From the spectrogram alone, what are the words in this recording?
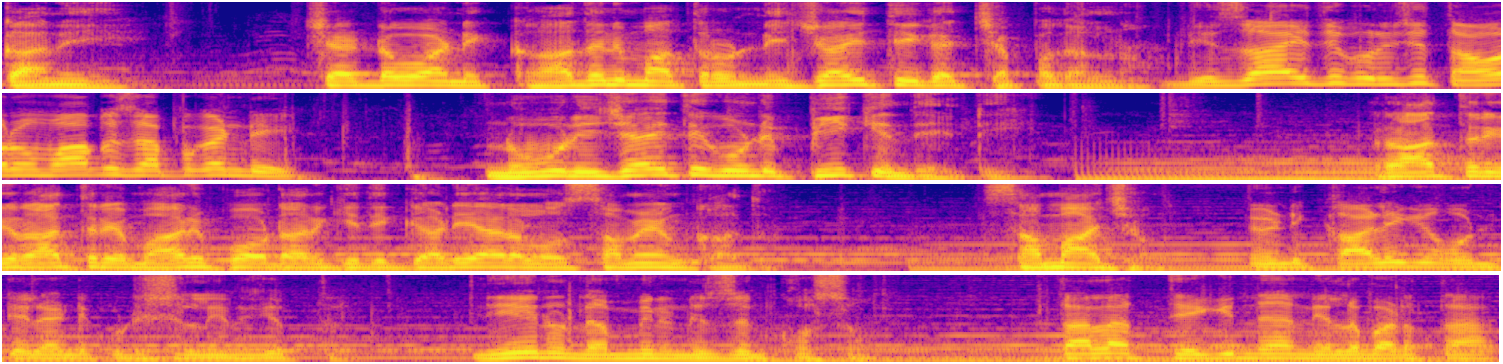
కానీ చెడ్డవాణ్ణి కాదని మాత్రం నిజాయితీగా చెప్పగలను. నిజాయితీ గురించి తవరు మాకు చెప్పకండి. నువ్వు నిజాయితీగా ఉండి పీకిందేంటి? రాత్రికి రాత్రే మారిపోవడానికి ఇది గడియారంలో సమయం కాదు. సమాజం. ఏమండి ఖాళీగా ఉంటే ఇలాంటి కుడిషన్లు నేను చెప్తాను నేను నమ్మిన నిజం కోసం తల తెగినా నిలబడతా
